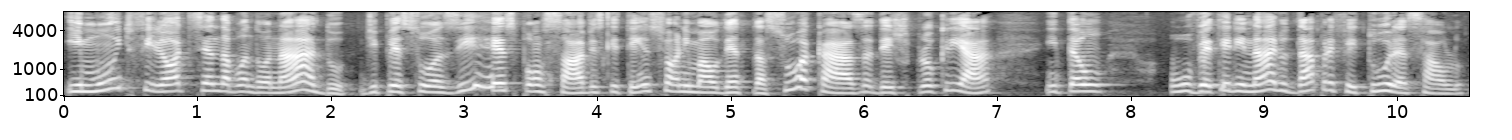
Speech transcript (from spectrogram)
E muito filhote sendo abandonado de pessoas irresponsáveis que têm o seu animal dentro da sua casa, deixam procriar. Então, o veterinário da prefeitura, Saulo,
